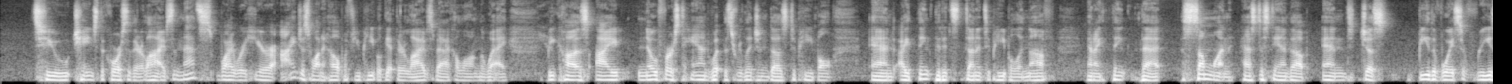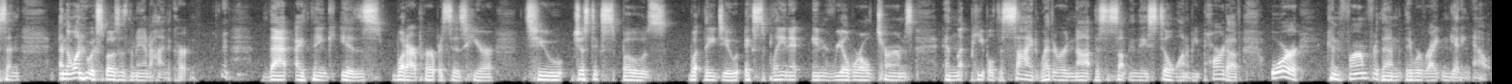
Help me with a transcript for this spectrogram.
to change the course of their lives. And that's why we're here. I just want to help a few people get their lives back along the way because I know firsthand what this religion does to people. And I think that it's done it to people enough. And I think that someone has to stand up and just be the voice of reason and the one who exposes the man behind the curtain. that I think is what our purpose is here to just expose what they do, explain it in real world terms, and let people decide whether or not this is something they still want to be part of or confirm for them that they were right in getting out.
